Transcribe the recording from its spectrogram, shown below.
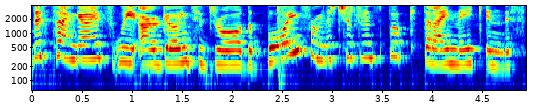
This time guys we are going to draw the boy from the children's book that I make in this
